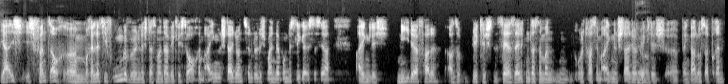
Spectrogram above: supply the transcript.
ja, ich, ich fand es auch ähm, relativ ungewöhnlich, dass man da wirklich so auch im eigenen Stadion zündelt. Ich meine, in der Bundesliga ist es ja eigentlich nie der Fall. Also wirklich sehr selten, dass man Ultras im eigenen Stadion ja. wirklich äh, Bengalos abbrennen.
